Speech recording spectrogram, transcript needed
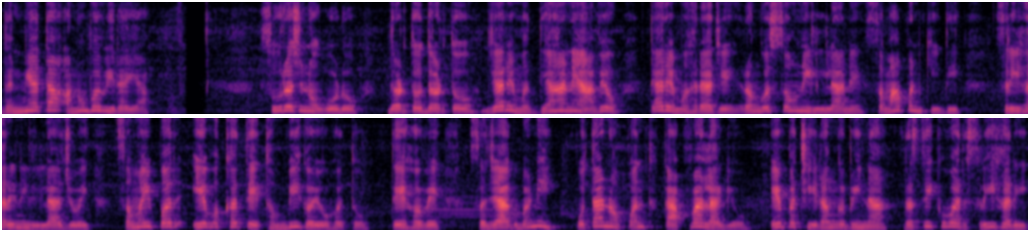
ધન્યતા અનુભવી રહ્યા. સૂરજનો ગોળો દળતો દળતો જ્યારે મધ્યાહને આવ્યો ત્યારે મહારાજે રંગોત્સવની લીલાને સમાપન કીધી. શ્રીહરિની લીલા જોઈ સમય પર એ વખતે થંભી ગયો હતો. તે હવે સજાગ બની પોતાનો પંથ કાપવા લાગ્યો. એ પછી રંગભીના રસિકવર શ્રીહરિ,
